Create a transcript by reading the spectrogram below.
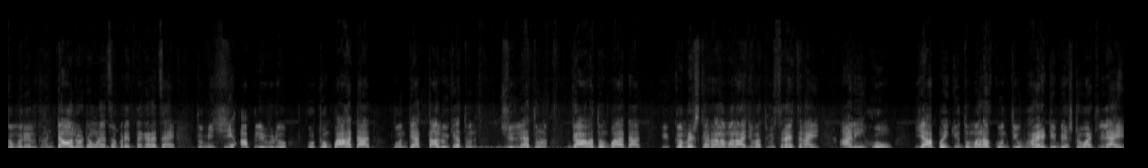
समोरील घंटा ऑलो ठेवण्याचा प्रयत्न करायचा आहे. तुम्ही ही आपली व्हिडिओ कुठून पाहतात कोणत्या तालुक्यातून जिल्ह्यातून गावातून पाहतात ही कमेंट्स करायला मला अजिबात विसरायचं नाही. आणि हो यापैकी तुम्हाला कोणती व्हरायटी बेस्ट वाटलेली आहे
